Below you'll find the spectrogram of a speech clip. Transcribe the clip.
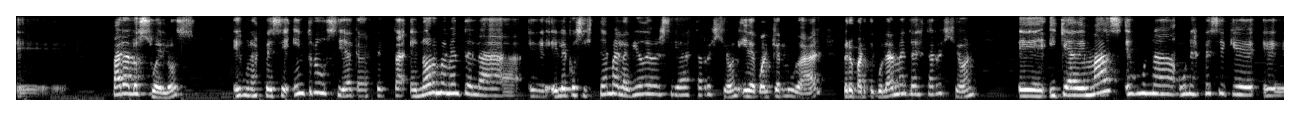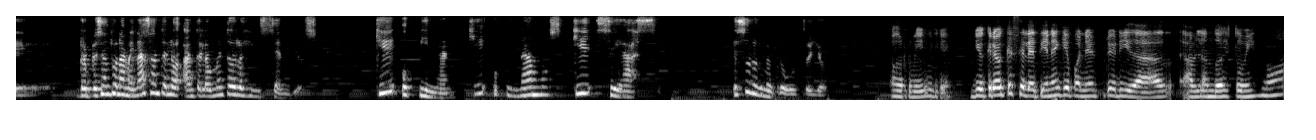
eh, para los suelos, es una especie introducida que afecta enormemente la, eh, el ecosistema y la biodiversidad de esta región y de cualquier lugar, pero particularmente de esta región, eh, y que además es una, una especie que eh, representa una amenaza ante, lo, ante el aumento de los incendios. ¿Qué opinan? ¿Qué opinamos? ¿Qué se hace? Eso es lo que me pregunto yo. Horrible. Yo creo que se le tiene que poner prioridad, hablando de esto mismo,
